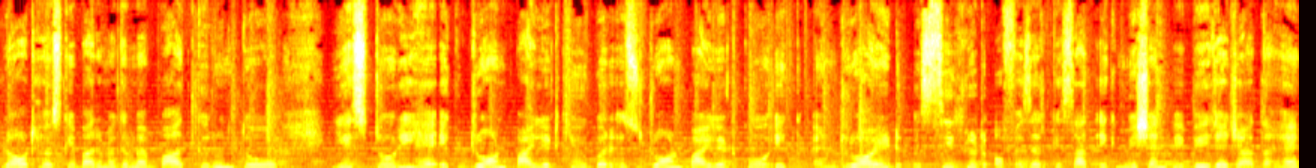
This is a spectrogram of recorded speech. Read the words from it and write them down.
پلاٹ ہے، اس کے بارے میں اگر میں بات کروں تو یہ سٹوری ہے ایک ڈرون پائلٹ کے اوپر. اس ڈرون پائلٹ کو ایک اینڈرائڈ سیکرٹ آفیسر کے ساتھ ایک مشن پہ بھیجا جاتا ہے.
